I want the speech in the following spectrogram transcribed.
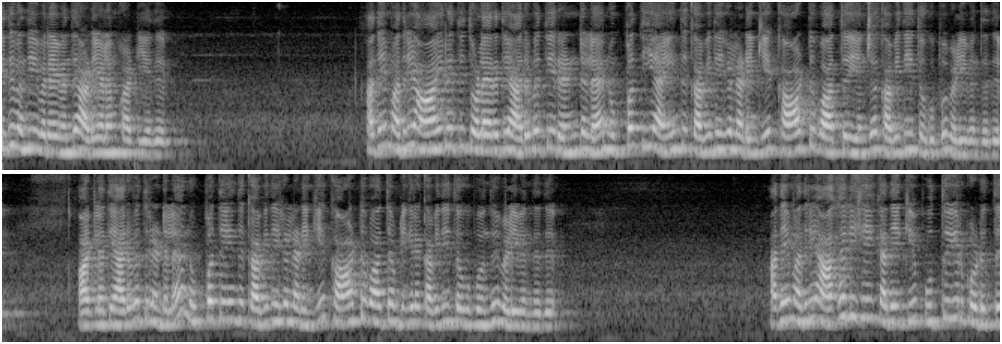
இது வந்து இவரை வந்து அடையாளம் காட்டியது. அதே மாதிரி ஆயிரத்தி தொள்ளாயிரத்தி அறுபத்தி ரெண்டில் முப்பத்தி ஐந்து கவிதைகள் அடங்கிய காட்டு வாத்து என்ற கவிதை தொகுப்பு வெளிவந்தது. ஆயிரத்தி தொள்ளாயிரத்தி அறுபத்தி ரெண்டில் முப்பத்தைந்து கவிதைகள் அடங்கிய காட்டு வாத்து அப்படிங்கிற கவிதை தொகுப்பு வந்து வெளிவந்தது. அதே மாதிரி அகலிகை கதைக்கு புத்துயிர் கொடுத்து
